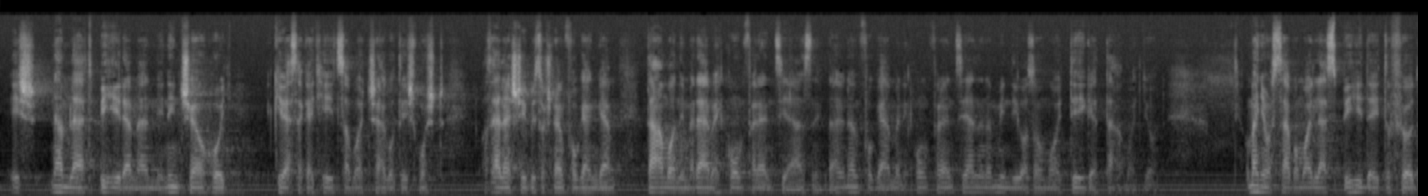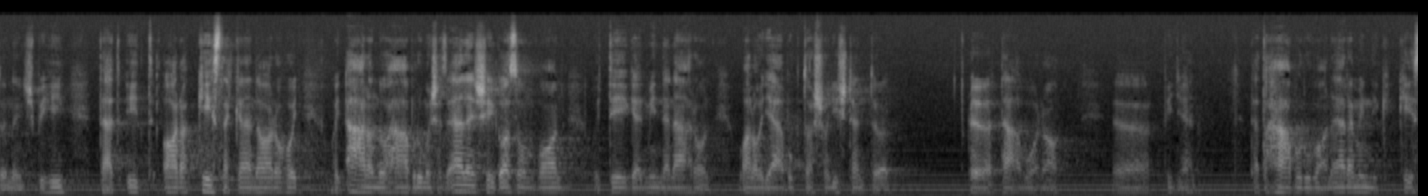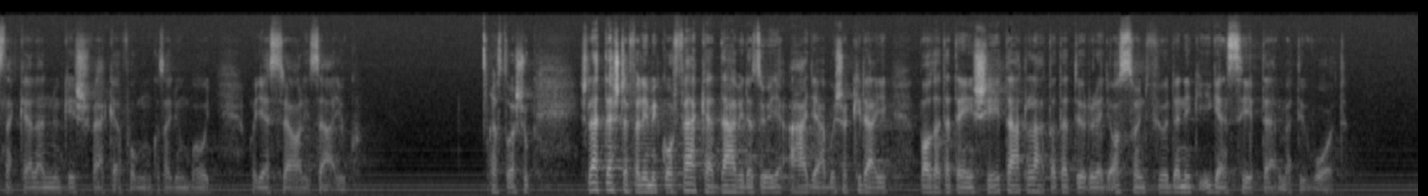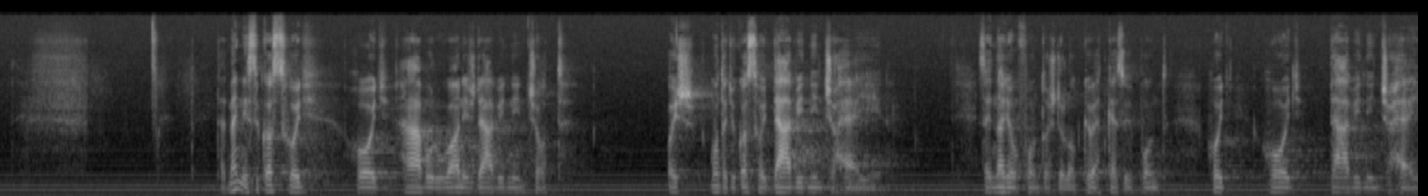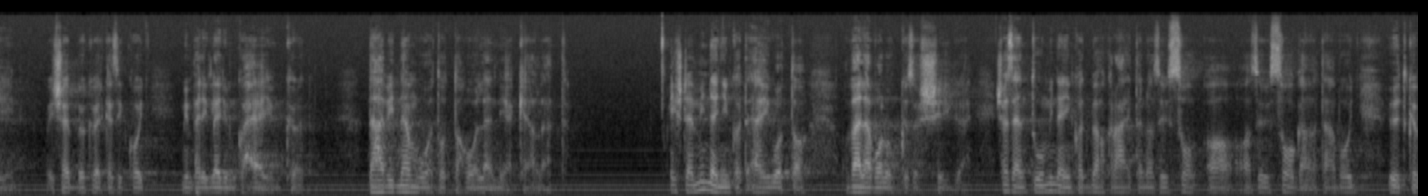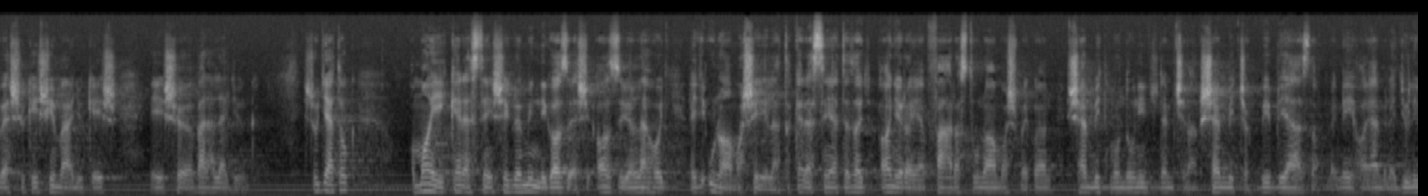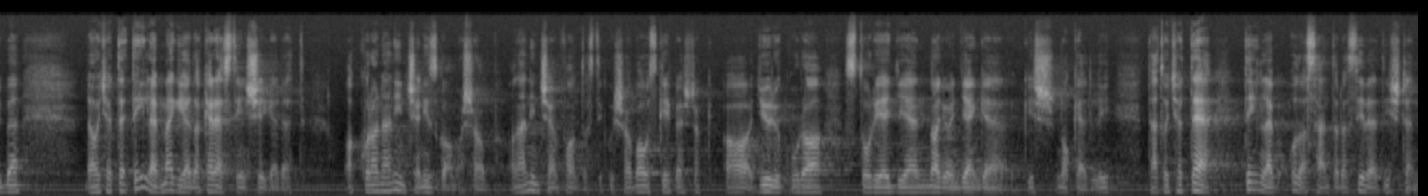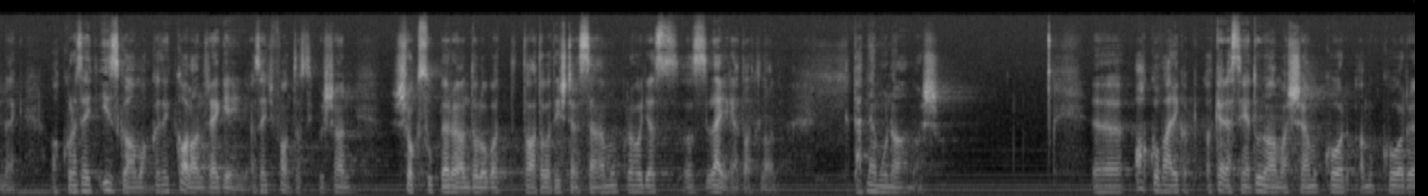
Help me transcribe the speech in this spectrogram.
És nem lehet pihére menni, nincs olyan, hogy kiveszek egy hét szabadságot, és most az ellenség biztos nem fog engem támadni, mert elmegy konferenciázni. De nem fog elmenni konferenciázni, hanem mindig azon van, hogy téged támadjon. A mennyországban majd lesz pihi, de itt a földön nincs pihi. Tehát itt arra késznek kellene arra, hogy, hogy állandó háború, és az ellenség azon van, hogy téged minden áron valahogy elbuktasson, hogy Istentől távolra vigyen. Tehát a háború van, erre mindig késznek kell lennünk, és fel kell fognunk az agyunkba, hogy, hogy ezt realizáljuk. Azt olvassuk. És lett este felé, mikor felkelt Dávid az ő ágyába, és a királyi palota tetején sétált, látta tetőről egy asszonyt földeni, ki igen szép termetű volt. Tehát megnéztük azt, hogy, hogy háború van, és Dávid nincs ott. Vagyis mondhatjuk azt, hogy Dávid nincs a helyén. Ez egy nagyon fontos dolog. Következő pont, hogy, hogy Dávid nincs a helyén. És ebből következik, hogy mi pedig legyünk a helyünkön. Dávid nem volt ott, ahol lennie kellett. Isten mindannyiunkat elhívott a vele való közösségre. És ezen túl mindannyiunkat be akar állítani az ő, szol, a, az ő szolgálatába, hogy őt kövessük és imádjuk és, és vele legyünk. És tudjátok, a mai kereszténységről mindig az, az jön le, hogy egy unalmas élet. A keresztény élet ez egy annyira ilyen fárasztó, unalmas, meg olyan semmit mondó, nincs, nem csinálnak semmit, csak bibliáznak, meg néha elmegy egy gyülibe. De hogyha te tényleg megéled a kereszténységedet, akkor annál nincsen izgalmasabb, annál nincsen fantasztikusabb. Ahhoz képest a gyűrűk ura sztori egy ilyen nagyon gyenge kis nokedli. Tehát, hogyha te tényleg odaszántad a szívet Istennek, akkor az egy izgalmak, az egy kalandregény, az egy fantasztikusan sok szuper olyan dologot tartogat Isten számunkra, hogy az, az leírhatatlan. Tehát nem unalmas. Akkor válik a keresztényet unalmassá, amikor, amikor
